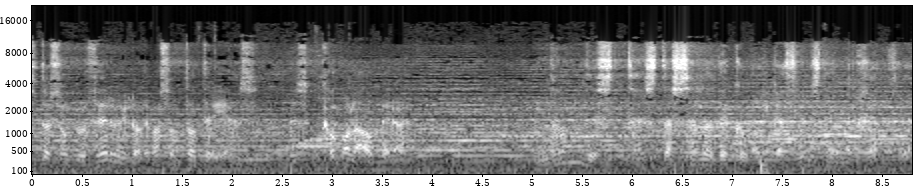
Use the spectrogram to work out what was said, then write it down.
Esto es un crucero y lo demás son tonterías. Es como la ópera. ¿Dónde está esta sala de comunicaciones de emergencia?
